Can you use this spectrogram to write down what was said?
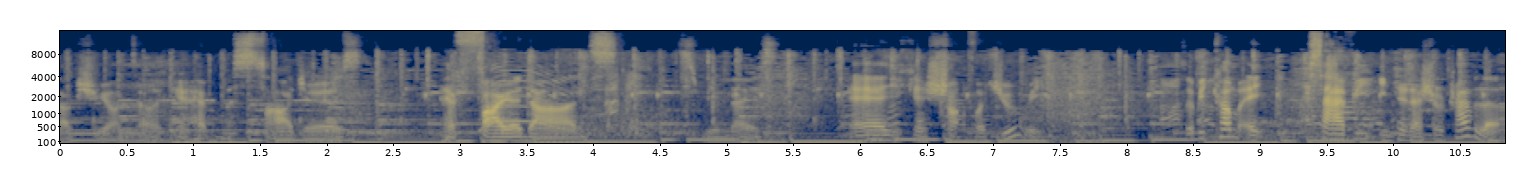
luxury hotel. You can have massages, have fire dance. It's really nice. And you can shop for jewelry. So become a savvy international traveler.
